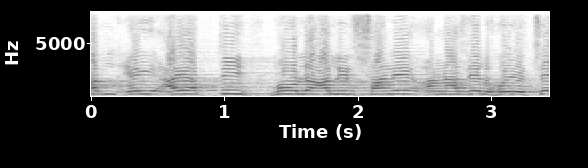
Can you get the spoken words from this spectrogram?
আল এই আয়াতটি মৌলা আলীর শানে নাজেল হয়েছে।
